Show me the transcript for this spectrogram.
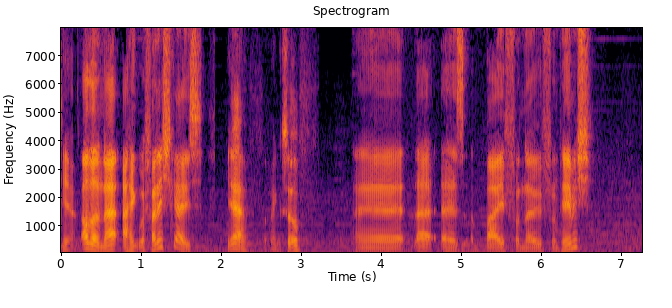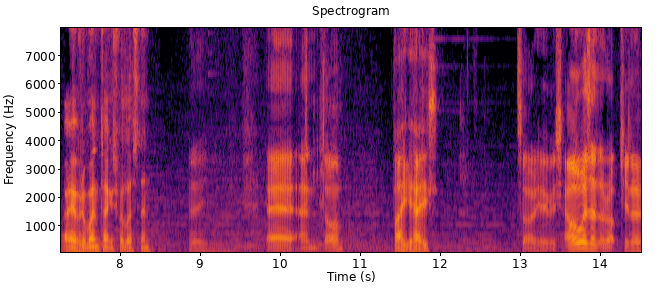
Yeah. Other than that, I think we're finished, guys. Yeah, I think so. Uh, that is bye for now from Hamish Bye, everyone. Thanks for listening. uh, and Dom. Bye, guys. Sorry, Hamish. I always interrupt you now.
